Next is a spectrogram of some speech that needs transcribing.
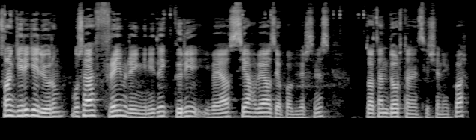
Sonra geri geliyorum. Bu sefer frame rengini de gri veya siyah beyaz yapabilirsiniz. Zaten 4 tane seçenek var.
